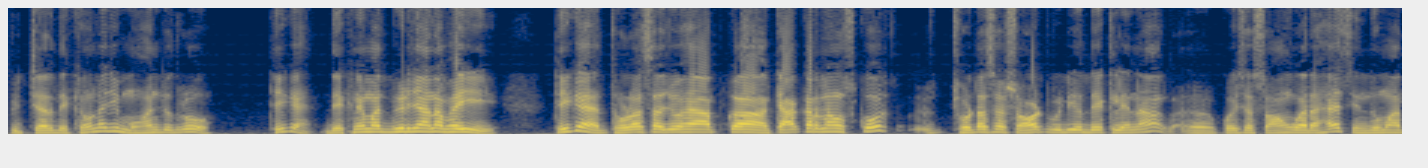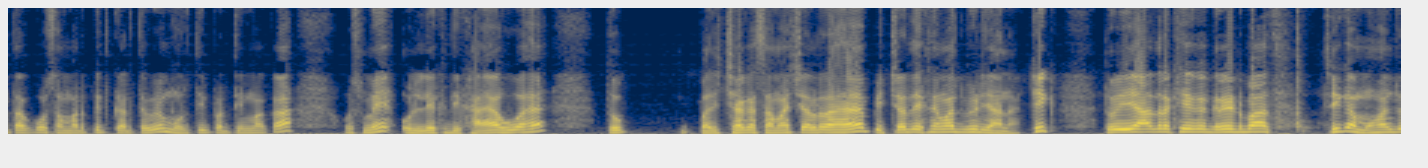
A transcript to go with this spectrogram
पिक्चर देखे हो ना जी, मोहन ठीक है? देखने मत भीड़ जाना भाई, ठीक है? थोड़ा सा जो है आपका क्या करना उसको छोटा सा शॉर्ट वीडियो देख लेना कोई सा सॉन्ग वगैरह है, सिंधु माता को समर्पित करते हुए मूर्ति प्रतिमा का उसमें उल्लेख दिखाया हुआ है तो परीक्षा का समय चल रहा है पिक्चर देखने मत भिड़ जाना ठीक? तो ये याद रखिएगा ग्रेट बात ठीक है? मोहन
